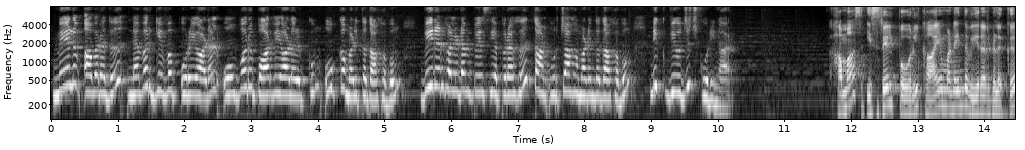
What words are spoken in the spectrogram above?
மேலும் அவரது நெவர் கிவ் அப் உரையாடல் ஒவ்வொரு பார்வையாளருக்கும் ஊக்கமளித்ததாகவும் வீரர்களிடம் பேசிய பிறகு தான் உற்சாகமடைந்ததாகவும் நிக் வியூஜிச் கூறினார். ஹமாஸ் இஸ்ரேல் போரில் காயமடைந்த வீரர்களுக்கு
